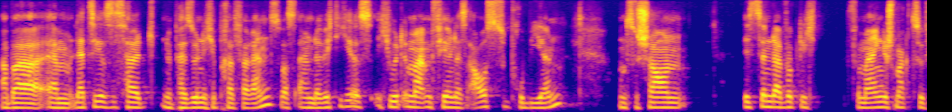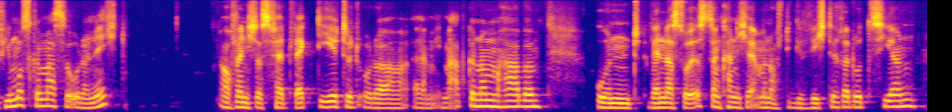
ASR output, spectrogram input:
Aber ähm, letztlich ist es halt eine persönliche Präferenz, was einem da wichtig ist. Ich würde immer empfehlen, das auszuprobieren und zu schauen, ist denn da wirklich für meinen Geschmack zu viel Muskelmasse oder nicht. Auch wenn ich das Fett wegdiätet oder ähm, eben abgenommen habe. Und wenn das so ist, dann kann ich ja immer noch die Gewichte reduzieren,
